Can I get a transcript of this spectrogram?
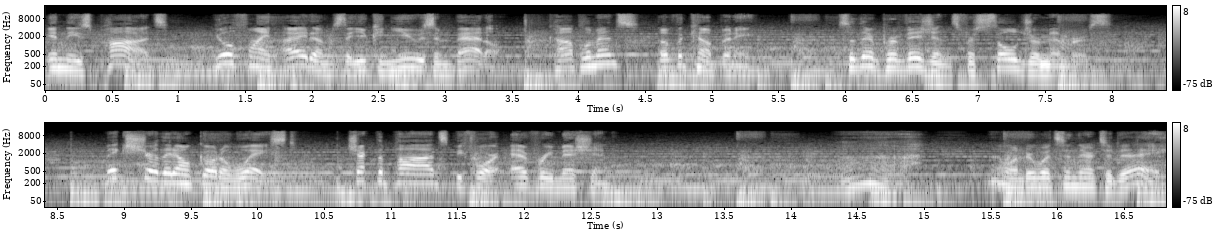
In these pods, you'll find items that you can use in battle, compliments of the company. So they're provisions for soldier members. Make sure they don't go to waste. Check the pods before every mission. Ah, I wonder what's in there today.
